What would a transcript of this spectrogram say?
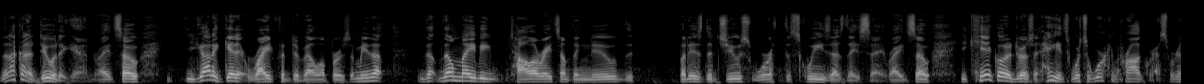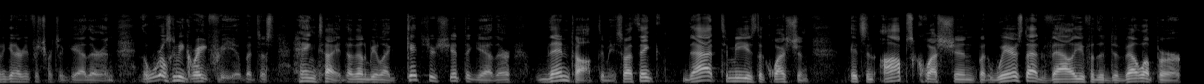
they're not going to do it again, right? So you got to get it right for developers. I mean, they'll, they'll- they'll maybe tolerate something new, that, but is the juice worth the squeeze, as they say, right? So you can't go to say, hey, it's, it's a work in progress. We're going to get our infrastructure together, and the world's going to be great for you, but just hang tight. They're going to be like, get your shit together, then talk to me. So I think that, to me, is the question. It's an ops question, but where's that value for the developer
